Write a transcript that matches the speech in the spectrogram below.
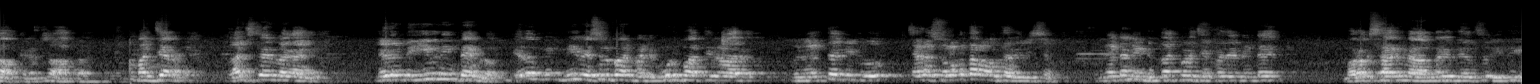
ఒక్క నిమిషం ఆపరా. మధ్యాహ్నం లంచ్ టైంలో కానీ లేదంటే ఈవినింగ్ టైంలో ఏదో మీ- వెసులుబాటు బట్టి మూడు పార్టీల వారు. మీరు వెళ్తే మీకు చాలా సులభతరం అవుతుంది ఈ విషయం. ఎందుకంటే నేను ఇందాక కూడా చెప్పేది ఏంటంటే మరొకసారి మీ అందరికీ తెలుసు ఇది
